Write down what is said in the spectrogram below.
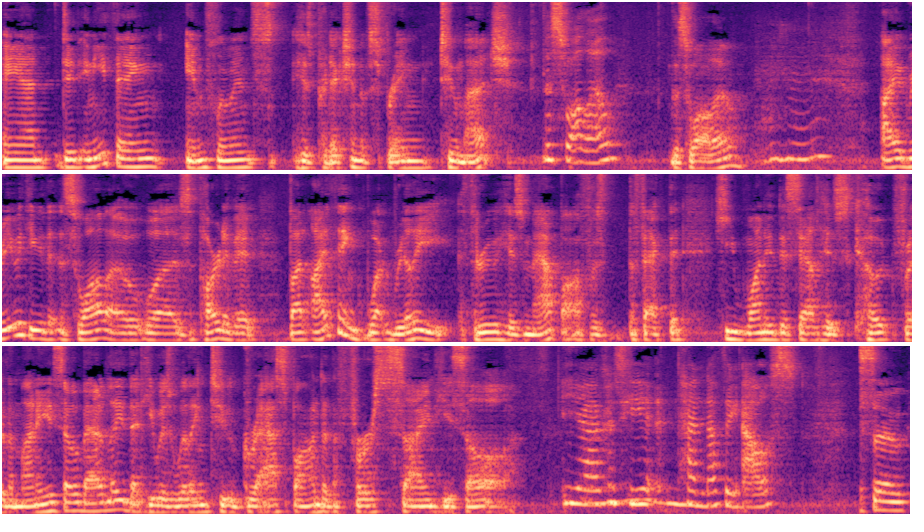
And did anything influence his prediction of spring too much? The swallow. The swallow? Mm-hmm. I agree with you that the swallow was part of it, but I think what really threw his map off was the fact that he wanted to sell his coat for the money so badly that he was willing to grasp onto the first sign he saw. Yeah, because he had nothing else. So,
